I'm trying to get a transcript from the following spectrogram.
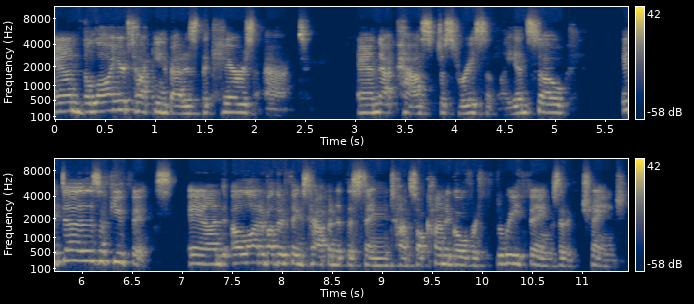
And the law you're talking about is the CARES Act. And that passed just recently. And so it does a few things, and a lot of other things happen at the same time. So I'll kind of go over three things that have changed.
